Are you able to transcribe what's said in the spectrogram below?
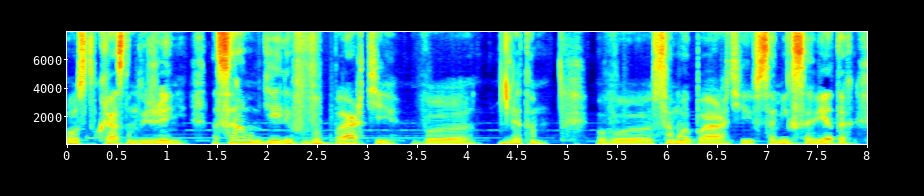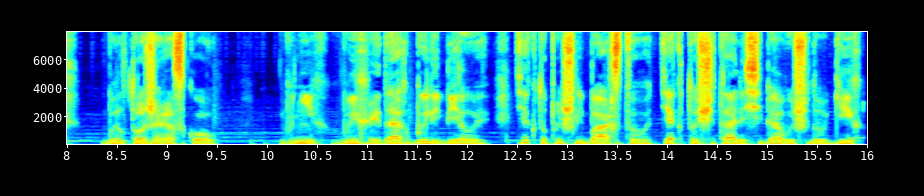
просто в красном движении. На самом деле в партии, в этом, в самой партии, в самих советах был тоже раскол в них, в их рядах были белые. Те, кто пришли барствовать, те, кто считали себя выше других,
